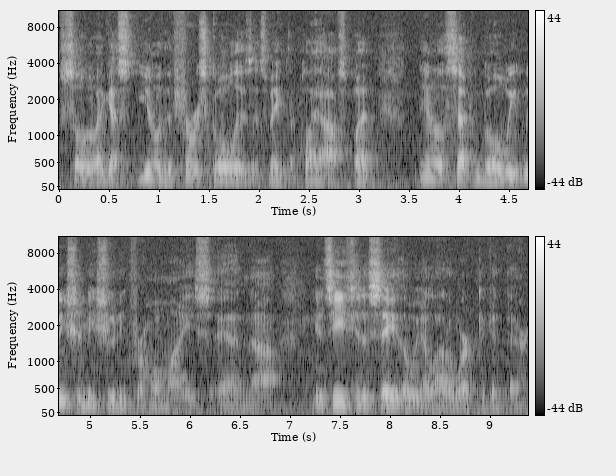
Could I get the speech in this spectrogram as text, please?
so I guess you know the first goal is let's make the playoffs, but you know the second goal we, we should be shooting for home ice, and uh, it's easy to say though we got a lot of work to get there.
